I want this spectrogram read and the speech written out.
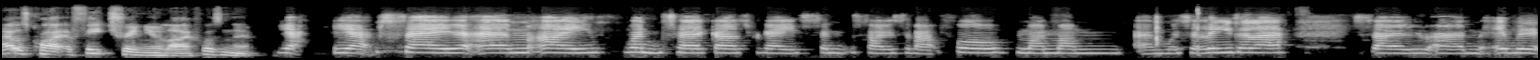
that was quite a feature in your life, wasn't it? Yeah, yeah. So um, I went to Girls Brigade since I was about four. My mum um, was a leader there, so um, it was.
